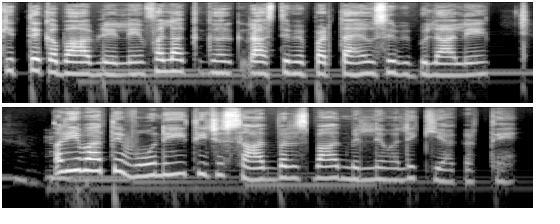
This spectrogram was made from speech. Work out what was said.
कितने कबाब ले लें, फला का घर रास्ते में पड़ता है उसे भी बुला लें। और ये बातें वो नहीं थी जो सात बरस बाद मिलने वाले किया करते हैं।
